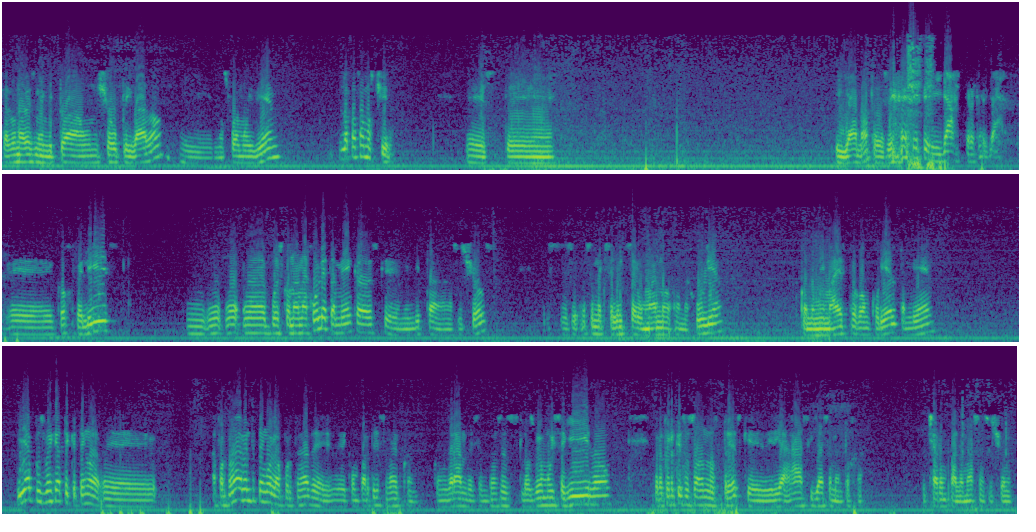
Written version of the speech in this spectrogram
que alguna vez me invitó a un show privado y nos fue muy bien. La pasamos chido. Este. Y ya, ¿no? Pues, y ya, creo que ya. Eh, Cojo Feliz. Mm, mm, mm, Pues con Ana Julia también, cada vez que me invita a sus shows. Es, un excelente ser humano, Ana Julia. Con mi maestro Gon Curiel también. Y ya, pues fíjate que tengo. Eh, afortunadamente tengo la oportunidad de, de compartir escenario con, con grandes, entonces los veo muy seguido. Pero creo que esos son los tres que diría, ah, sí, ya se me antoja echar un palomazo en su show.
